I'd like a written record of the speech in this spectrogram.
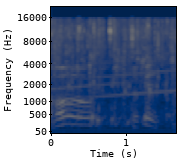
acabou. O que é isso?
